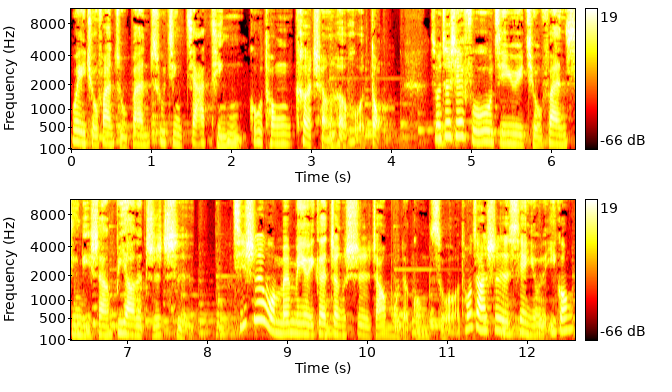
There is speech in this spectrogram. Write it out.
为囚犯主办促进家庭沟通课程和活动。做这些服务，给予囚犯心理上必要的支持。其实我们没有一个正式招募的工作，通常是现有的义工，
